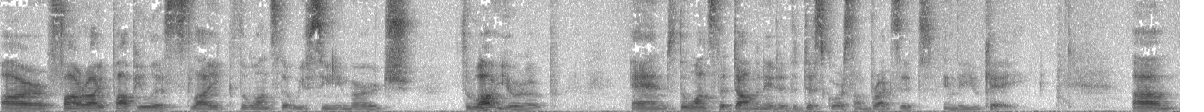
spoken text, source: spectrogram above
are far right populists like the ones that we've seen emerge throughout Europe and the ones that dominated the discourse on Brexit in the UK. Um,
